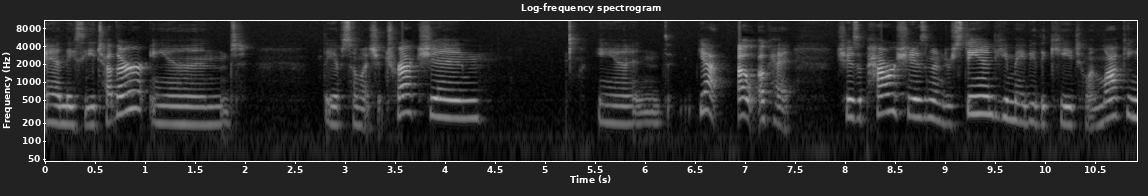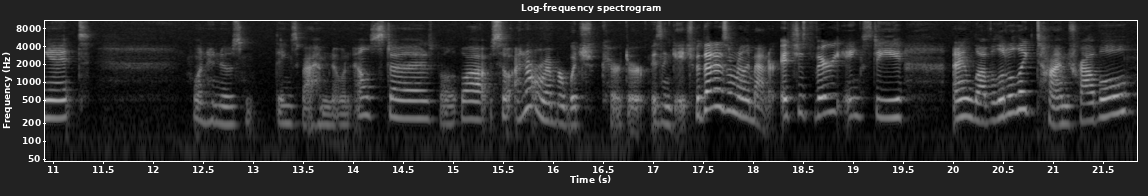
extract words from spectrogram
and they see each other and they have so much attraction. And yeah. Oh, okay. She has a power she doesn't understand. He may be the key to unlocking it. One who knows things about him no one else does, blah, blah, blah. So I don't remember which character is engaged, but that doesn't really matter. It's just very angsty. And I love a little like time travel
